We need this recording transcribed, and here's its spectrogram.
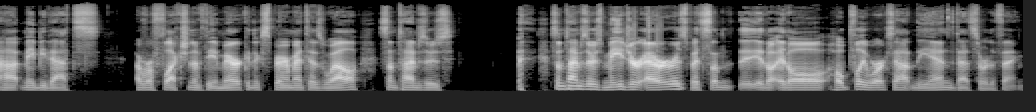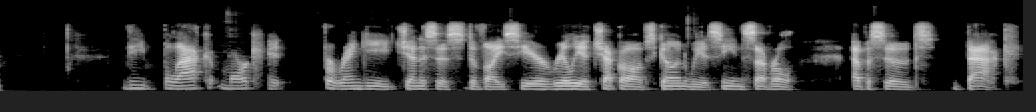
uh maybe that's a reflection of the American experiment as well. Sometimes there's sometimes there's major errors, but some it it all hopefully works out in the end. That sort of thing. The black market Ferengi Genesis device here, really a Chekhov's gun. We had seen several episodes back,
